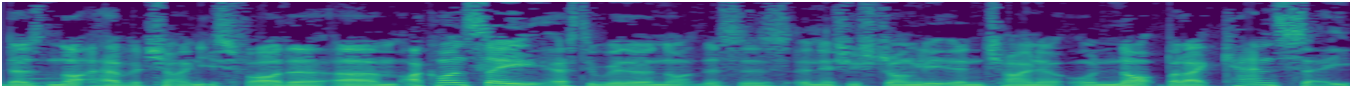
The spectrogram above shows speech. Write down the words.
does not have a Chinese father, um, I can't say as to whether or not this is an issue strongly in China or not, but I can say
